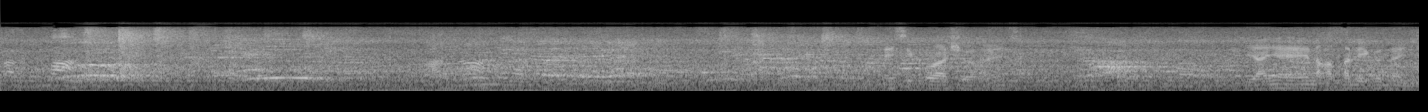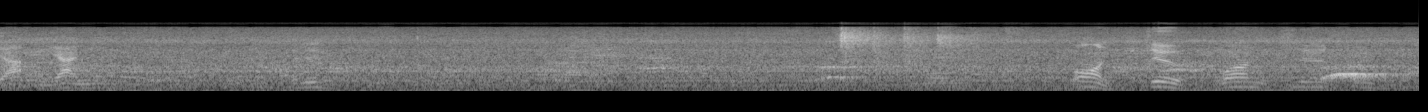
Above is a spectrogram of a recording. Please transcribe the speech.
Ay, si Crush, oh. Ay, yan, yan, yan, nakatalikod na. Yan, yan. Dali. One, two, one, two, three.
